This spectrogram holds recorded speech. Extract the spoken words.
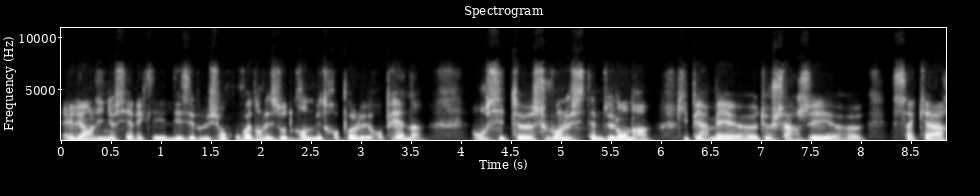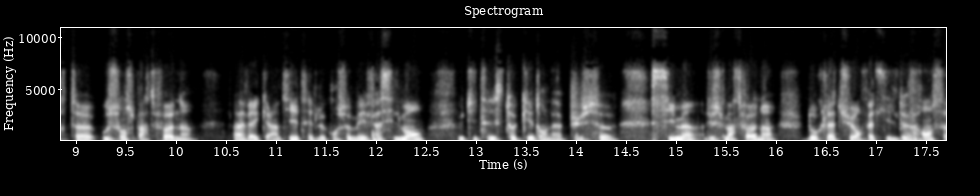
elle est en ligne aussi avec les, évolutions qu'on voit dans les autres grandes métropoles européennes. On cite euh, souvent le système de Londres qui permet euh, de charger sa carte ou son smartphone avec un titre et de le consommer facilement. Le titre est stocké dans la puce SIM du smartphone. Donc là-dessus, en fait, l'île de France,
